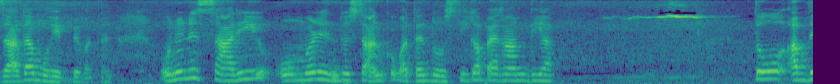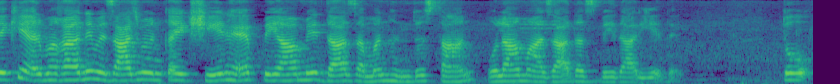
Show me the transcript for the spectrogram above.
ज़्यादा मुहब वतन। उन्होंने सारी उम्र हिंदुस्तान को वतन दोस्ती का पैगाम दिया। तो अब देखिए, अरमगान मिजाज में उनका एक शेर है, प्याम दा जमन हिंदुस्तान, ग़ुलाम आज़ाद अस बेदारी दिल. तो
